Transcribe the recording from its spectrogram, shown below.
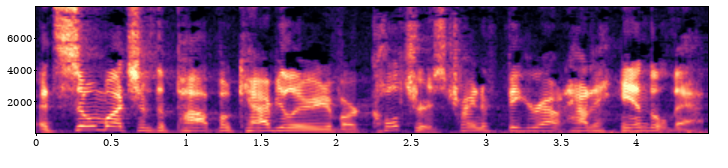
And so much of the pop vocabulary of our culture is trying to figure out how to handle that.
